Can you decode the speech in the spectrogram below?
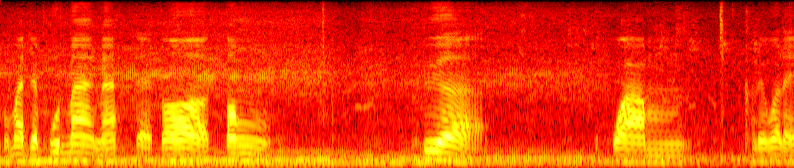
ผมอาจจะพูดมากนะ แต่ก็ต้องเพื่อความเขาเรียกว่าอะไร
